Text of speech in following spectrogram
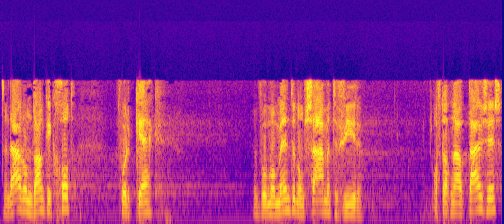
En daarom dank ik God voor de kerk en voor momenten om samen te vieren. Of dat nou thuis is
